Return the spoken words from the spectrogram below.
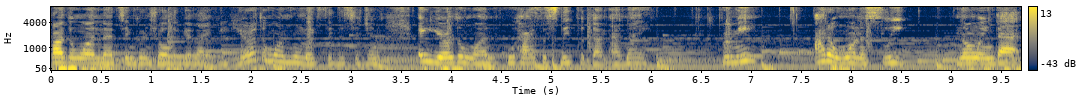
are the one that's in control of your life. You're the one who makes the decisions, and you're the one who has to sleep with them at night. For me, I don't want to sleep knowing that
